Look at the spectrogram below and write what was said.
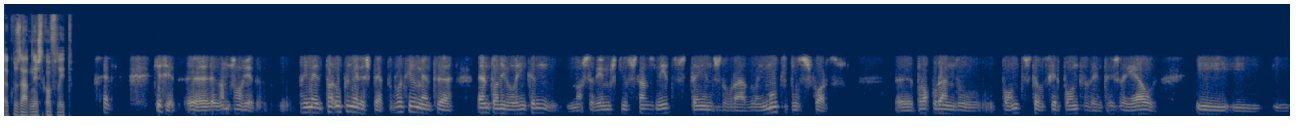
acusado neste conflito. Quer dizer, vamos ver. Primeiro, o primeiro aspecto, relativamente a Anthony Blinken, nós sabemos que os Estados Unidos têm desdobrado em múltiplos esforços, eh, procurando pontes, estabelecer pontes entre Israel e, e,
